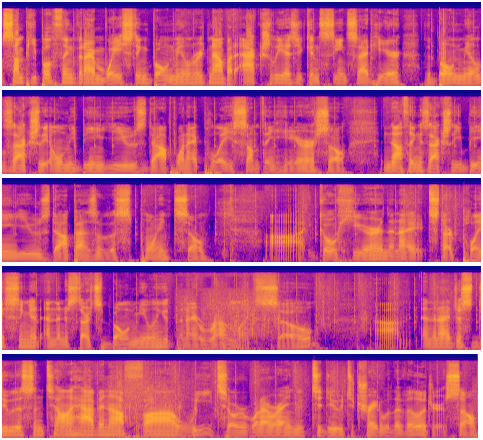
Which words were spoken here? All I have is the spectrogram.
some people think that I'm wasting bone meal right now, but actually, as you can see inside here, the bone meal is actually only being used up when I place something here. So nothing is actually being used up as of this point. So uh, I go here, and then I start placing it, and then it starts bone mealing it. Then I run like so. Um, and then I just do this until I have enough uh, wheat or whatever I need to do to trade with the villagers. So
